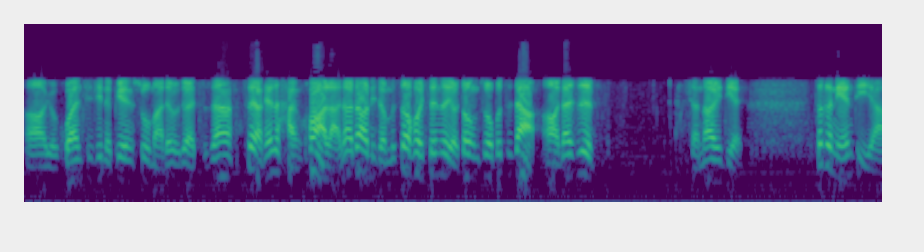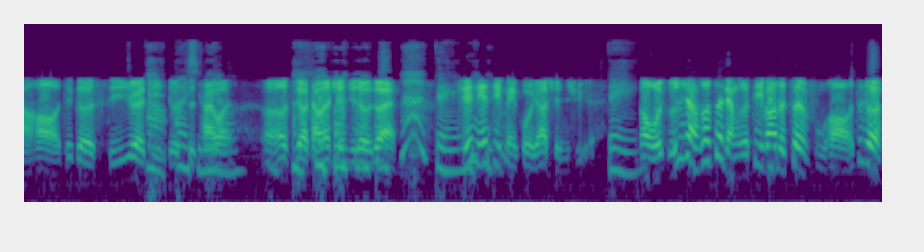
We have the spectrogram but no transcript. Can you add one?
呃，有国安基金的变数嘛，对不对？只是这两天是喊话了，那到底什么时候会真的有动作，不知道哦。但是想到一点，这个年底啊，哈，这个十一月底啊就是台湾呃二十六台湾选举，对不对？对，其实年底美国也要选举，对那我我就想说，这两个地方的政府哈、这个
